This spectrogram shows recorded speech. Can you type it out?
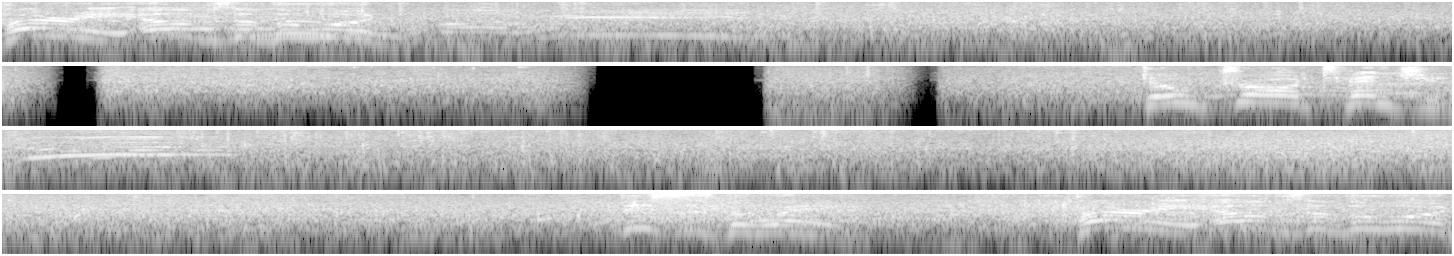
Hurry, elves of the wood. Don't draw attention. This is the way. Hurry, elves of the wood.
